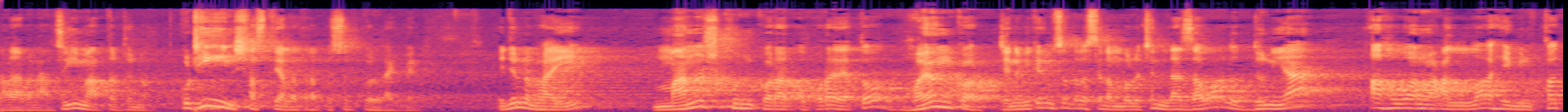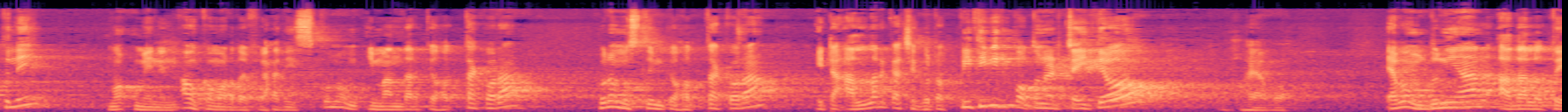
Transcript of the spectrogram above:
আদাবান আজিমা তার জন্য কঠিন শাস্তি আল্লাহ তালা প্রস্তুত করে রাখবেন। এই জন্য ভাই, মানুষ খুন করার অপরাধ এত ভয়ঙ্কর। যে নবী করিম সাল্লাম বলেছেন লাজাওয়াল দুনিয়া আহওয়ান আল্লাহ মিন কতলি মেনেন আও কমরদাফিল হাদিস, কোনো ইমানদারকে হত্যা করা, কোনো মুসলিমকে হত্যা করা, এটা আল্লাহর কাছে গোটা পৃথিবীর পতনের চাইতেও ভয়াবহ। এবং দুনিয়ার আদালতে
